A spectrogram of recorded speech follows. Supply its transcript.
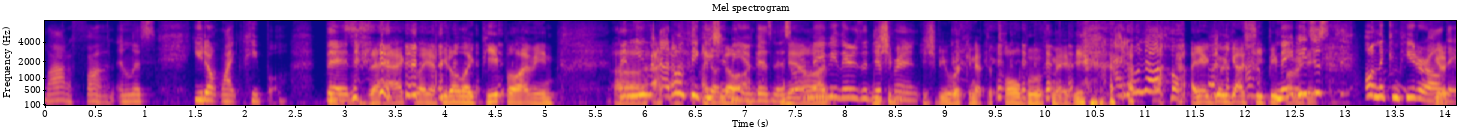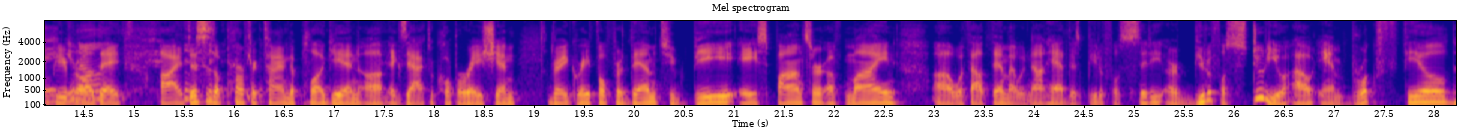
lot of fun unless you don't like people. Then exactly. If you don't like people I mean then you, uh, I, don't think I, you I should know. be in business no, or maybe there's a different you should, be, you should be working at the toll booth maybe. I don't know. You got to see people maybe just on the computer all day computer you know? all day. All right this is a perfect time to plug in uh, Exacta Corporation. Very grateful for them to be a sponsor of mine. Uh, without them, I would not have this beautiful city or beautiful studio out in Brookfield,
